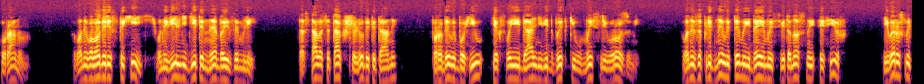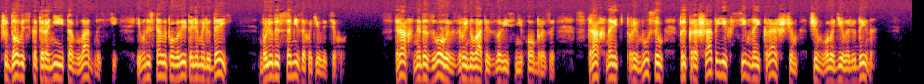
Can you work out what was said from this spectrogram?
ураном. Вони володарі стихій, вони вільні діти неба і землі. Та сталося так, що люди титани породили богів як свої ідеальні відбитки в мислі у розумі. Вони запліднили тими ідеями світоносний ефір і виросли чудовиська тиранії та владності, і вони стали повелителями людей, бо люди самі захотіли цього. Страх не дозволив зруйнувати зловісні образи, страх навіть примусив прикрашати їх всім найкращим, чим володіла людина.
